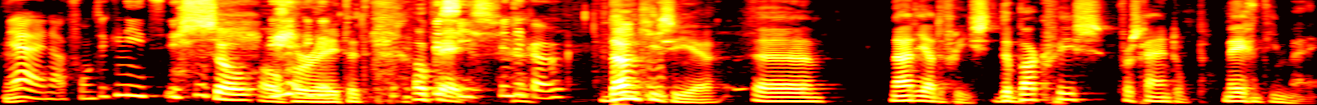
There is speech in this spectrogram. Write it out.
Ja, nou, vond ik niet. Zo overrated. Oké, Precies, vind ik ook. dank je zeer. Eh, Nadia de Vries. De bakvis verschijnt op 19 mei.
